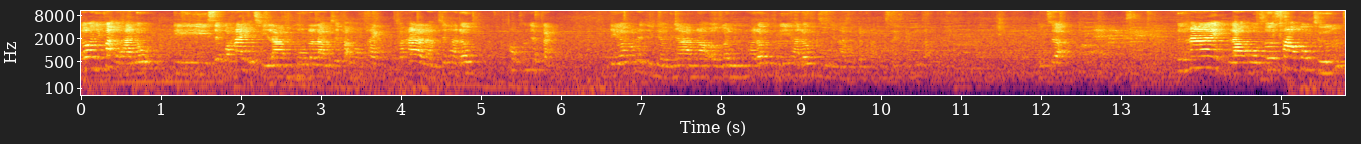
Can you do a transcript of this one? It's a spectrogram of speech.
Nếu mà những bạn ở Hà Nội thì sẽ có hai địa chỉ làm. Một là làm trên Phạm Ngọc Thạch và hai là làm trên Hà Đông. Không xuất nhập cảnh. Thì các bạn có thể tìm hiểu nhà nào ở gần Hà Đông thì đi Hà Đông nhà nào ở gần Phạm Ngọc Thạch thì đi Phạm Ngọc Thạch. Được chưa thứ hai là hồ sơ sao công chứng.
